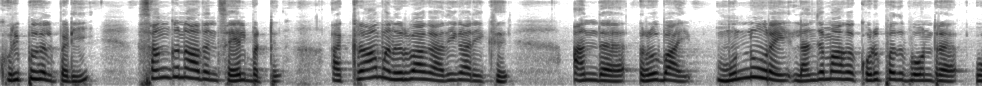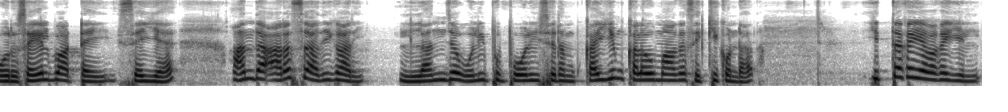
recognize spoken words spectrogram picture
குறிப்புகள் படி சங்குநாதன் செயல்பட்டு அக்கிராம நிர்வாக அதிகாரிக்கு அந்த ரூபாய் முன்னூறை லஞ்சமாக கொடுப்பது போன்ற ஒரு செயல்பாட்டை செய்ய அந்த அரசு அதிகாரி லஞ்ச ஒழிப்பு போலீஸிடம் கையும் களவுமாக சிக்கிக்கொண்டார். இத்தகைய வகையில்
